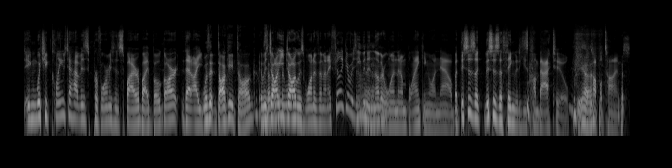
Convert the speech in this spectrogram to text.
in which he claims to have his performance inspired by Bogart. That I Was it Dog Eat Dog? It was the Dog Eat Dog one? was one of them, and I feel like there was even another one that I'm blanking on now. But this is a this is a thing that he's come back to Yeah. a couple times,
